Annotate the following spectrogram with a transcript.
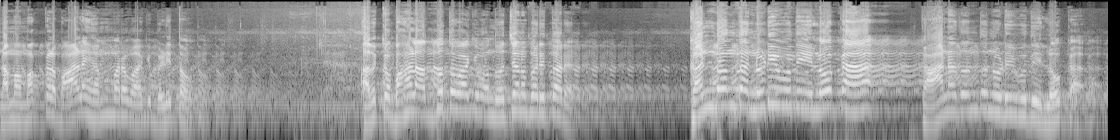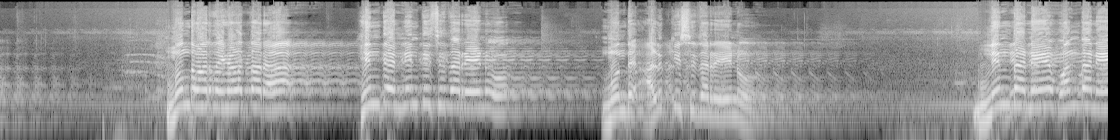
ನಮ್ಮ ಮಕ್ಕಳು ಬಹಳ ಹೆಮ್ಮರವಾಗಿ ಬೆಳಿತಾವ. ಅದಕ್ಕೆ ಬಹಳ ಅದ್ಭುತವಾಗಿ ಒಂದು ವಚನ ಬರೀತಾರೆ. ಕಂಡೊಂದ ನುಡಿಯುವುದು ಈ ಲೋಕ, ಕಾಣದೊಂದು ನುಡಿಯುವುದು ಈ ಲೋಕ. ಮುಂದುವರೆದು ಹೇಳ್ತಾರ, ಹಿಂದೆ ನಿಂದಿಸಿದರೇನು, ಮುಂದೆ ಅಳುಕಿಸಿದರೇನು, ನಿಂದನೆ ವಂದನೆ,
